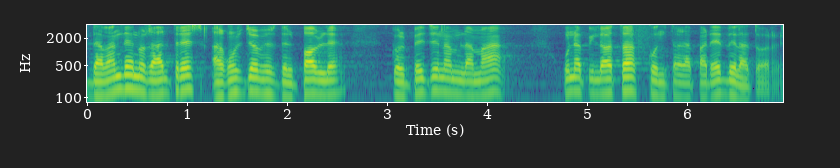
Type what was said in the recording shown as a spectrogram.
Davant de nosaltres, alguns joves del poble colpegen amb la mà una pilota contra la paret de la torre.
